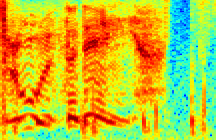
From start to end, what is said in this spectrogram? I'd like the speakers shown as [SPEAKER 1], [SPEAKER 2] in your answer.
[SPEAKER 1] shall rule the day.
